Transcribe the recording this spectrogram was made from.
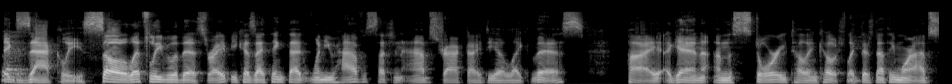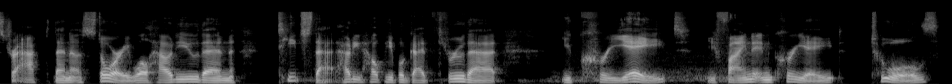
But, exactly. So let's leave with this, right? Because I think that when you have such an abstract idea like this, hi, again, I'm the storytelling coach. Like there's nothing more abstract than a story. Well, how do you then teach that? How do you help people guide through that? You create, you find and create tools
